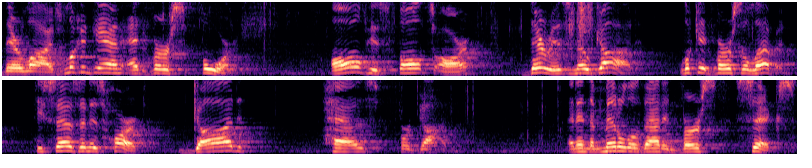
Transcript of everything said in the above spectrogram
their lives. Look again at verse 4. All his thoughts are, there is no God. Look at verse 11. He says in his heart, God has forgotten. And in the middle of that, in verse 6,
